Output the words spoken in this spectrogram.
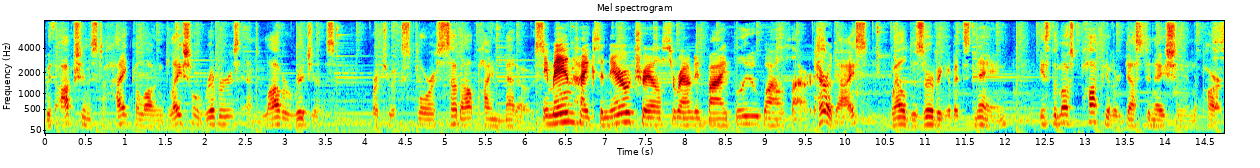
with options to hike along glacial rivers and lava ridges, or to explore subalpine meadows. A man hikes a narrow trail surrounded by blue wildflowers. Paradise, well deserving of its name, is the most popular destination in the park.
